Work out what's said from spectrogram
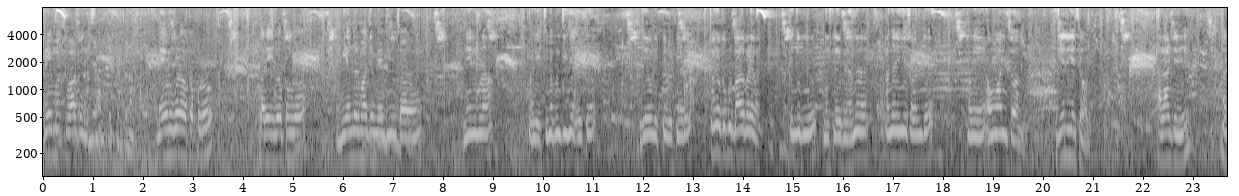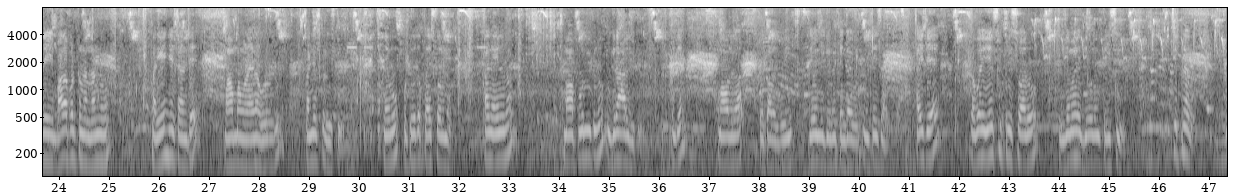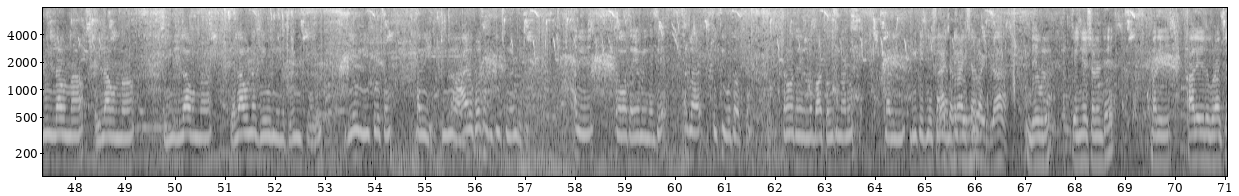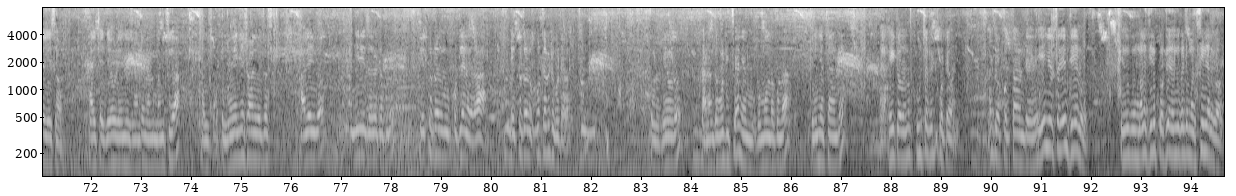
ప్రేమ స్వార్థ చేస్తున్నాం మేము కూడా ఒకప్పుడు మరి ఈ లోకంలో మీ అందరి మాత్రం మేము జీవించేవాళ్ళము నేను కూడా మరి చిన్నప్పటి నుంచి ఇదే అయితే దేవుడు ఇట్లా పెట్టినాడు. కానీ ఒకప్పుడు బాధపడేవాడిని ఎందుకు? నెక్స్ట్ అయిపోయింది అందరూ అందరూ ఏం చేసేవాళ్ళంటే మరి అవమానించేవాళ్ళు జైలు చేసేవాళ్ళు. అలాంటిది మరి బాధపడుతున్న నన్ను మరి ఏం చేశానంటే మా అమ్మ మా నాయన ఒక రోజు సండే స్కూల్ మేము పుట్టుకతో క్రైస్తవులమే. కానీ అయినను మా పూర్వీకులు విగ్రహారధికులు అంటే మామూలుగా స్తోతాలకు పోయి దేవుని దగ్గర పోయి టెంకాయ కొట్టుకుని చేశారు. అయితే ప్రభు యేసు క్రీస్తు వారు నిజమైన దేవుడు తెలిసి చెప్పినారు. నువ్వు ఇలా ఉన్నా ఇలా ఉన్నా నువ్వు ఇలా ఉన్నా ఎలా ఉన్నా దేవుడు నిన్ను ప్రేమించాడు. దేవుడు నీ కోసం మరి నిన్ను ఆయన కోసం పుట్టించుకున్నాడని చెప్పాడు అని తర్వాత ఏమైందంటే అట్లా తెచ్చి పోతా వస్తాను తర్వాత నేను ఇంకా బాగా చదువుకున్నాను. మరి బీటెక్ చేశాను ఎంటెక్ చేశాను. దేవుడు ఏం చేశాడంటే మరి కాలేజీలో కూడా ఇట్లా చేసాం అయితే దేవుడు ఏం చేశాడంటే నన్ను మంచిగా చదివాడు అప్పుడు నేను ఏం చేసామని తెలుసా? కాలేజీలో ఇంజనీరింగ్ చదివేటప్పుడు ఎత్తుటోళ్ళు కొట్టలేను కదా. ఎత్తుటోళ్ళు కూర్చోబెట్టి కొట్టేవాడు. ఇప్పుడు దేవుడు. నన్ను అంత పుట్టించే నేను గుమ్మ ఉండకుండా ఏం చేస్తానంటే హైట్ వాళ్ళని కూర్చోబెట్టి కొట్టేవాడిని. అంటే కొడతానంటే ఏం చేస్తారు? ఏం చేయరు. ఎందుకు? మళ్ళీ తిరిగి కొట్టలేదు ఎందుకంటే మన సీనియర్ కావాలి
